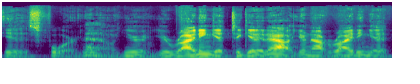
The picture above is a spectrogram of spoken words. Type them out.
is for. You yeah. know, you're, you're writing it to get it out. You're not writing it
